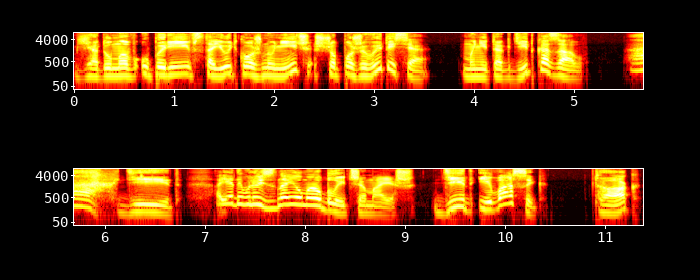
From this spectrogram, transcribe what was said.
Я думав, упирі встають кожну ніч, щоб поживитися. Мені так дід казав. Ах, дід. А я дивлюсь, знайоме обличчя маєш. Дід Івасик? Так,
